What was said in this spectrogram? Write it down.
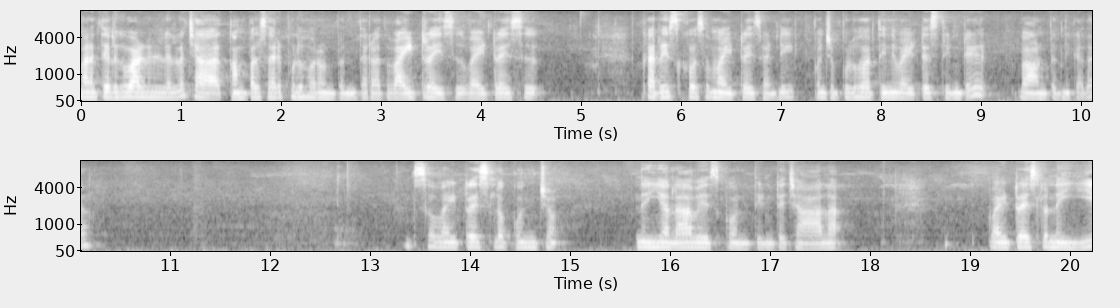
మన తెలుగు వాళ్ళలో చా కంపల్సరీ పులిహోర ఉంటుంది. తర్వాత white rice white rice curries కోసం వైట్ రైస్ అండి. కొంచెం పులిహోర తిని వైట్ రైస్ తింటే బాగుంటుంది కదా. సో వైట్ రైస్లో కొంచెం నెయ్యి అలా వేసుకొని తింటే చాలా వైట్ రైస్లో నెయ్యి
